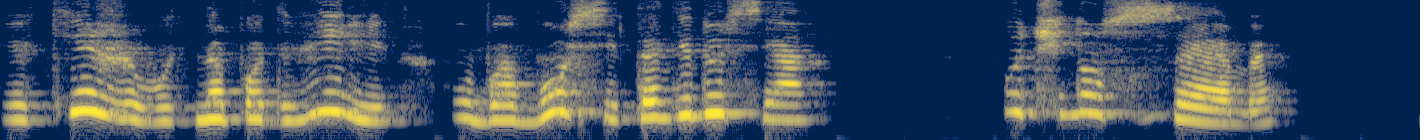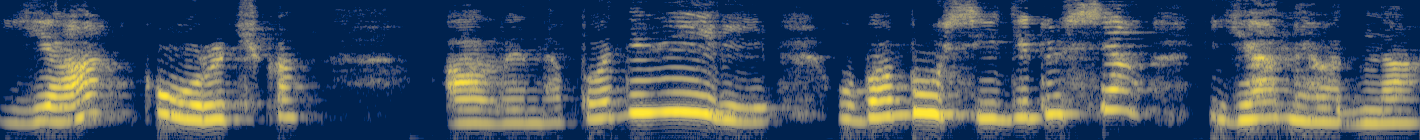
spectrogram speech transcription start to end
які живуть на подвір'ї у бабусі та дідуся. Почну з себе. Я курочка, але на подвір'ї у бабусі і дідуся я не одна.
